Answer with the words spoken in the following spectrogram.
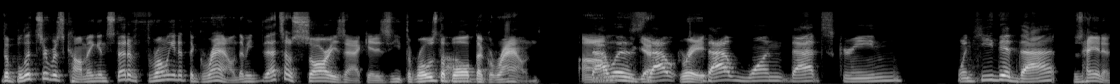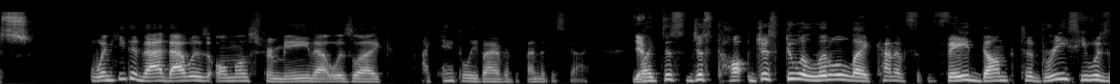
The blitzer was coming instead of throwing it at the ground. I mean, that's how sorry Zach is. He throws the ball at the ground. Um, that was yeah, that great. That one that screen when he did that, it was heinous. When he did that, that was almost for me. That was like, I can't believe I ever defended this guy. Yeah. Like just just talk, just do a little like kind of fade dump to Breece. He was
